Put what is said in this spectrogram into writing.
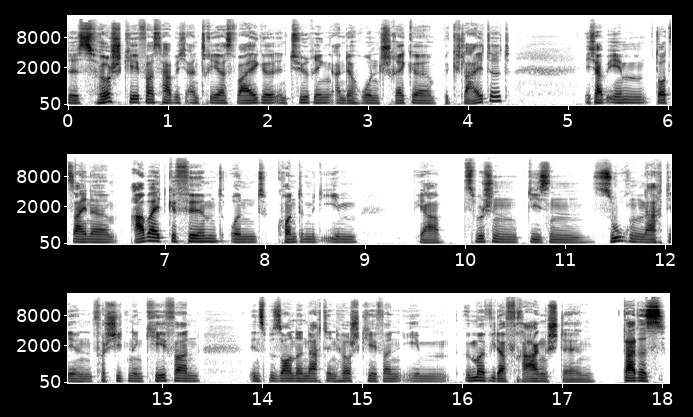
des Hirschkäfers habe ich Andreas Weigel in Thüringen an der Hohen Schrecke begleitet. Ich habe ihm dort seine Arbeit gefilmt und konnte mit ihm ja zwischen diesen Suchen nach den verschiedenen Käfern, insbesondere nach den Hirschkäfern, eben immer wieder Fragen stellen. Da das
